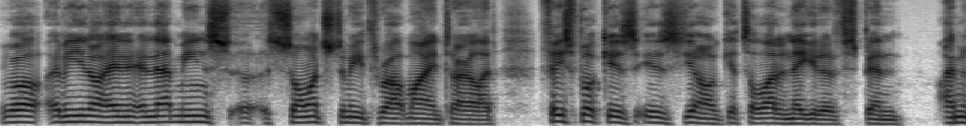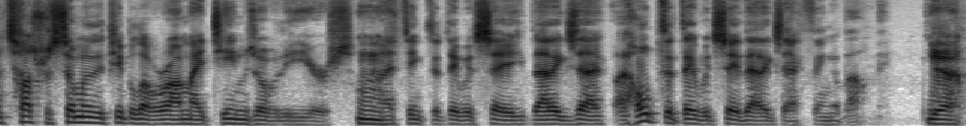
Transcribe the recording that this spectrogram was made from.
well, I mean, you know, and, and that means uh, so much to me throughout my entire life. Facebook is is you know gets a lot of negative spin. I'm in touch with so many of the people that were on my teams over the years, Mm. and I think that they would say that exact. I hope that they would say that exact thing about me. Yeah.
